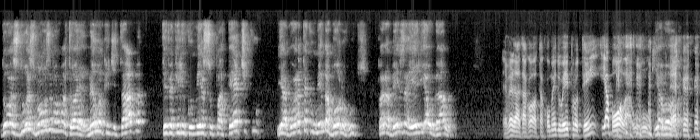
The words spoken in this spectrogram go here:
dou as duas mãos à palmatória. Não acreditava, teve aquele começo patético e agora está comendo a bola o Hulk. Parabéns a ele e ao Galo. É verdade, tá, tá comendo whey protein e a bola, o Hulk. e a bola. Né?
